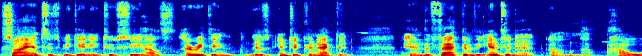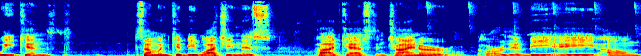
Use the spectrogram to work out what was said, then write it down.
science is beginning to see how everything is interconnected, and the fact of the internet, um, how we can, someone could be watching this podcast in China or or there'll be a um,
